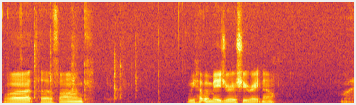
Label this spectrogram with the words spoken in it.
What the funk? We have a major issue right now. Why?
